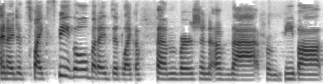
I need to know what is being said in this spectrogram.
and I did Spike Spiegel, but I did like a femme version of that from Bebop.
